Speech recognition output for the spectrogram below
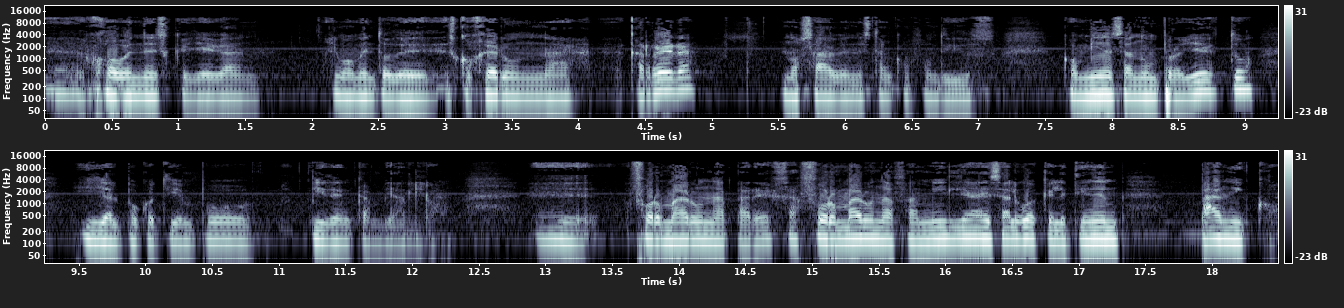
Eh, jóvenes que llegan el momento de escoger una carrera, no saben, están confundidos. Comienzan un proyecto y al poco tiempo piden cambiarlo. Eh, formar una pareja, formar una familia es algo a que le tienen pánico,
